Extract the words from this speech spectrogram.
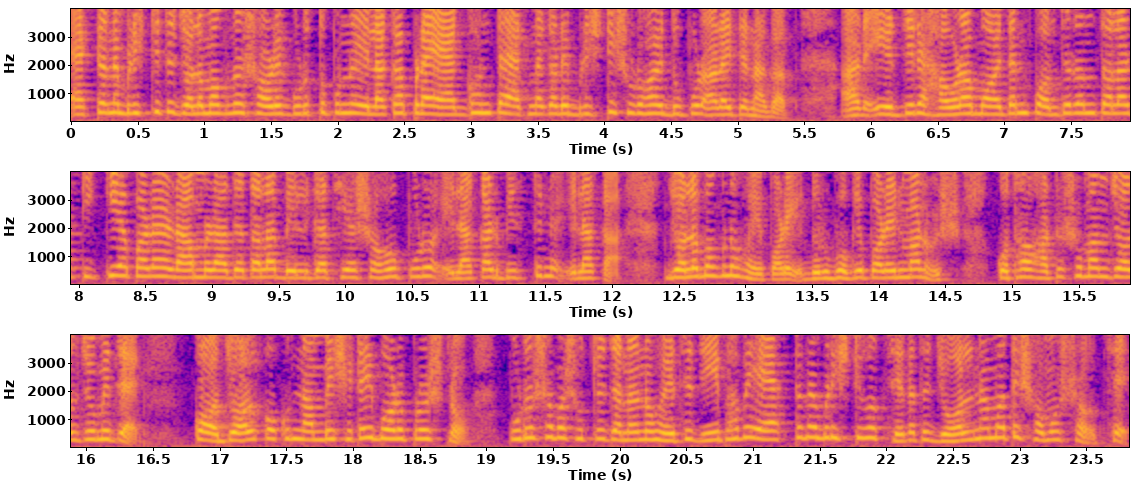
একটানা বৃষ্টিতে জলমগ্ন শহরের গুরুত্বপূর্ণ এলাকা প্রায় এক ঘণ্টা এক নাগারে বৃষ্টি শুরু হয় দুপুর আড়াইটা নাগাদ। আর এর জেরে হাওড়া ময়দান পঞ্চাননতলা টিকিয়াপাড়া, রাম রাজাতলা, বেলগাছিয়া সহ পুরো এলাকার বিস্তীর্ণ এলাকা জলমগ্ন হয়ে পড়ে। দুর্ভোগে পড়েন মানুষ। কোথাও হাঁটু সমান জল জমে যায় ক, জল কখন নামবে সেটাই বড় প্রশ্ন। পুরসভা সূত্রে জানানো হয়েছে যেভাবে একটানা বৃষ্টি হচ্ছে, তাতে জল নামাতে সমস্যা হচ্ছে।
